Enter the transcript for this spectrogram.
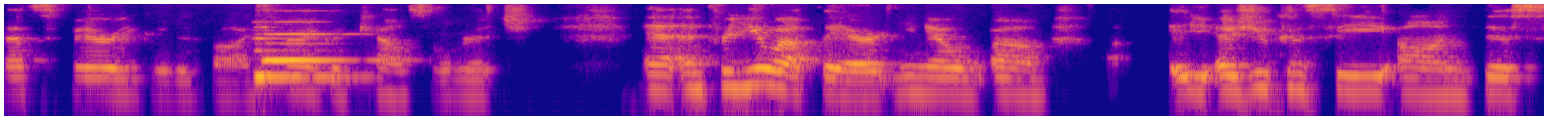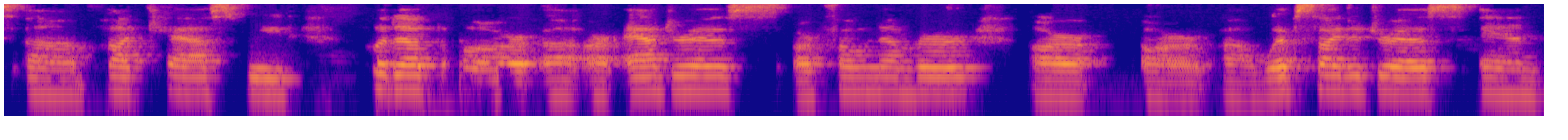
that's very good advice. Very good counsel, Rich. And, and for you out there, you know, um, as you can see on this uh, podcast, we've put up our, uh, our address, our phone number, our, our uh, website address, and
